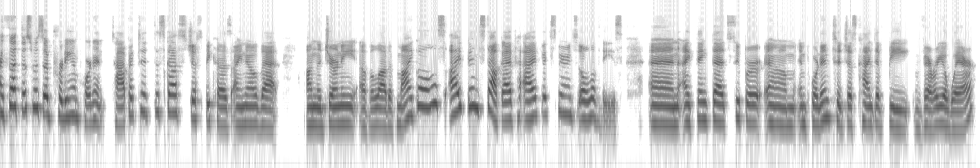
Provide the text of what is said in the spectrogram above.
I thought this was a pretty important topic to discuss just because I know that on the journey of a lot of my goals i've been stuck i've i've experienced all of these and i think that's super um, important to just kind of be very aware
